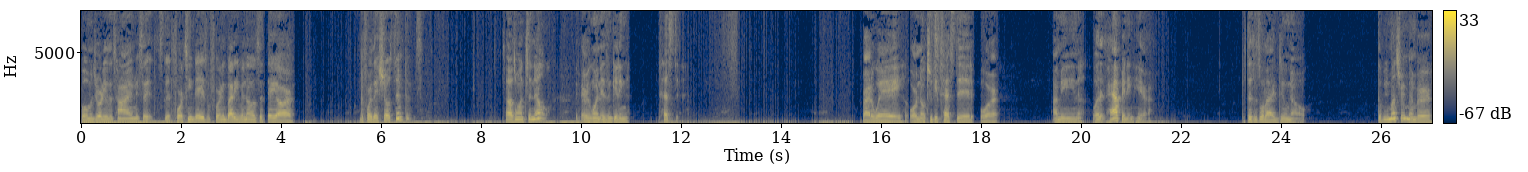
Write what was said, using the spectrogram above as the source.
well, majority of the time, they say it's good 14 days before anybody even knows that they are, before they show symptoms. So I was wanting to know if everyone isn't getting tested. right away or know to get tested or I mean, what is happening here? But this is what I do know. That we must remember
